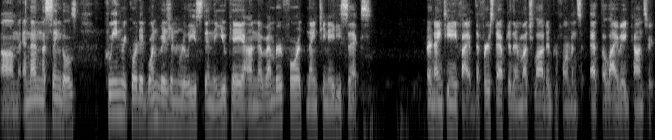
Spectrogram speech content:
Um, and then the singles Queen recorded One Vision, released in the UK on November 4th, 1986 or 1985, the first after their much lauded performance at the Live Aid concert.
